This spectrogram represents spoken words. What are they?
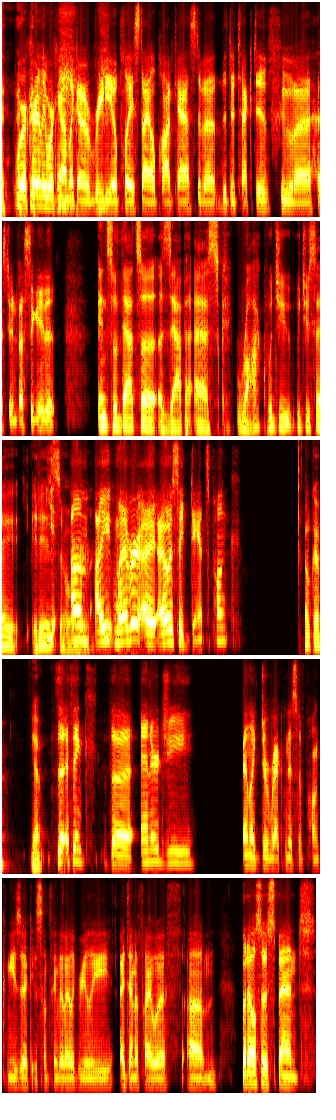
we're currently working on like a radio play style podcast about the detective who uh, has to investigate it. and so that's a, a Zappa esque rock. Would you Would you say it is? Yeah, or um, I whenever I, I always say dance punk. okay. Yeah. I think the energy and like directness of punk music is something that I like really identify with. Um, but I also spent,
